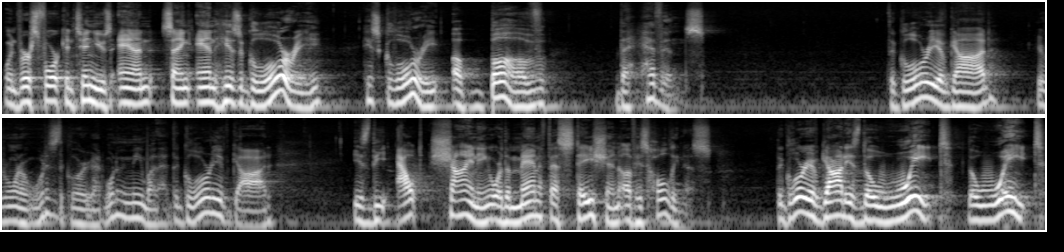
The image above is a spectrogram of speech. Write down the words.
When verse 4 continues, and saying, and his glory, his glory above the heavens. The glory of God, you ever wonder, what is the glory of God? What do we mean by that? The glory of God is the outshining or the manifestation of his holiness. The glory of God is the weight, the weight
